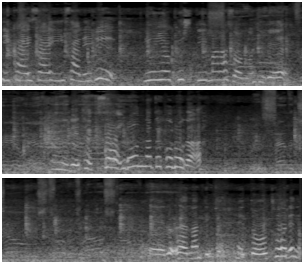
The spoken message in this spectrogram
に開催されるニューヨークシティマラソンの日でなのでたくさんいろんなところが、えー、なんていうか、えーと、通れ道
